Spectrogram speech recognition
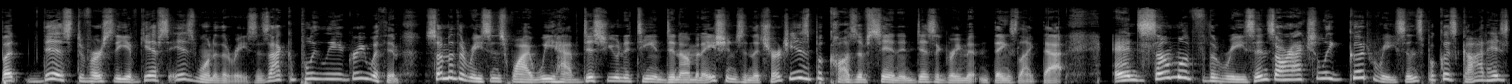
But this diversity of gifts is one of the reasons. I completely agree with him. Some of the reasons why we have disunity in denominations in the church is because of sin and disagreement and things like that. And some of the reasons are actually good reasons because God has,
